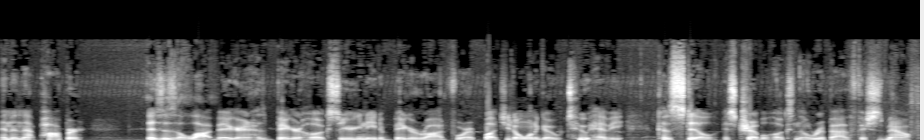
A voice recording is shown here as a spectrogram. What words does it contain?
and then that popper, this is a lot bigger and has bigger hooks, so you're gonna need a bigger rod for it. But you don't wanna go too heavy, because still, it's treble hooks and they'll rip out of the fish's mouth.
